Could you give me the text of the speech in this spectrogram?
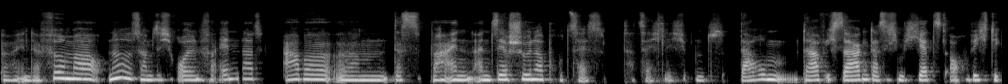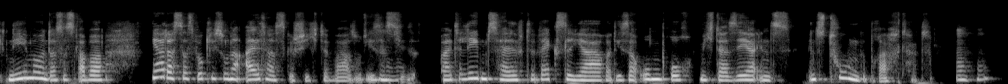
in der Firma. Ne? Es haben sich Rollen verändert. Aber ähm, das war ein, ein sehr schöner Prozess tatsächlich. Und darum darf ich sagen, dass ich mich jetzt auch wichtig nehme und dass es aber, ja, dass das wirklich so eine Altersgeschichte war. So dieses, mhm. diese zweite Lebenshälfte, Wechseljahre, dieser Umbruch mich da sehr ins, ins Tun gebracht hat. Mhm.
